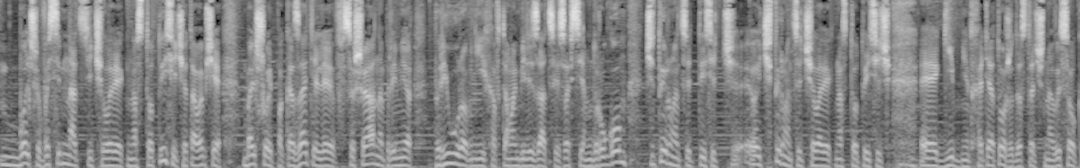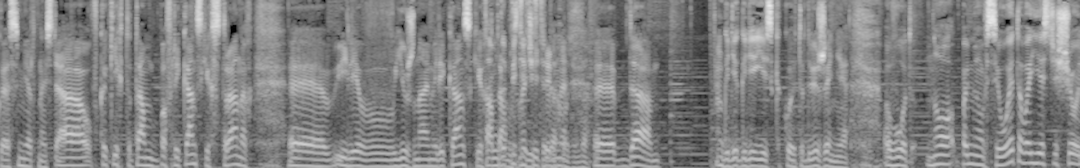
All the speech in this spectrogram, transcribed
больше 18 человек на 100 тысяч. Это вообще большой показатель. В США, например, при уровне их автомобилизации совсем другом. 14, тысяч, 14 э, человек на 100 тысяч э, гибнет, хотя тоже достаточно высокая смертность. А в каких-то там африканских странах э, или в южноамериканских... Там, там до 50 доходит, да. Э, да, где, где есть какое-то движение. Вот. Но помимо всего этого есть еще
